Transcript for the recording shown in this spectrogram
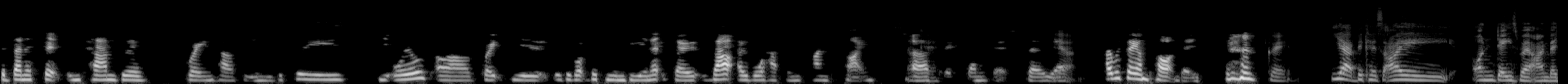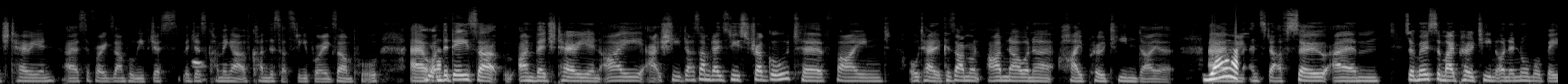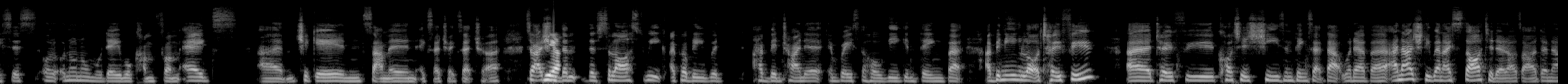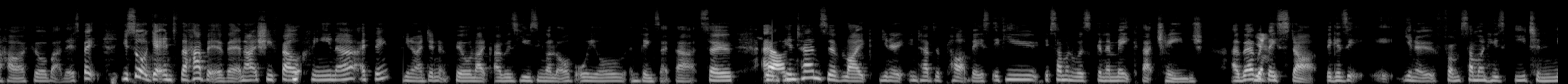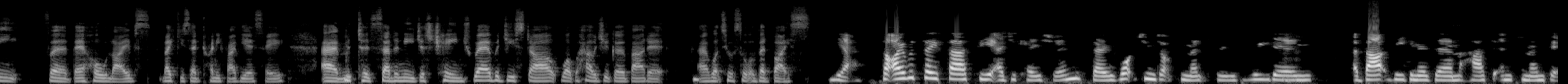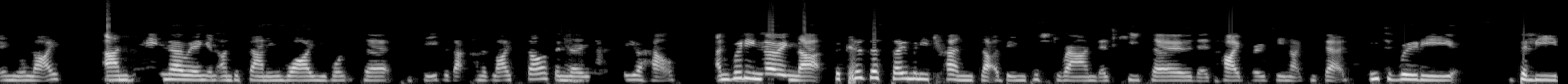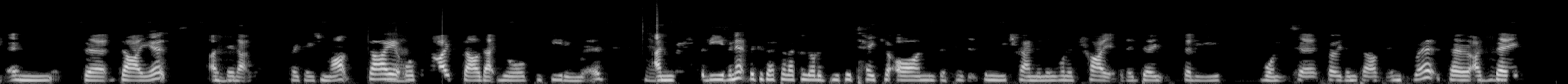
the benefits in terms of brain health, and the omega-3s, the oils are great for you. It's also got vitamin D in it, so that I will have from time to time, uh, Okay. for those benefit. So yeah, Yeah. I would say I'm plant-based. Great. Yeah, because I on days where I'm vegetarian, uh, so for example, we've just we're just coming out of Kanda Sashti, for example. Uh, Yeah. On the days that I'm vegetarian, I actually do- sometimes do struggle to find alternative because I'm on I'm now on a high protein diet yeah, um, and stuff. So um, so most of my protein on a normal basis on, on a normal day will come from eggs, um, chicken, salmon, etc., etc. So actually, Yeah. the, this last week, I probably would have been trying to embrace the whole vegan thing, but I've been eating a lot of tofu, uh, tofu, cottage cheese, and things like that, whatever. And actually, when I started it, I was like, I don't know how I feel about this, but you sort of get into the habit of it, and I actually felt cleaner. I think, you know, I didn't feel like I was using a lot of oil and things like that. So, um, Yeah. in terms of like, you know, in terms of plant based, if you if someone was going to make that change, uh, where would Yeah. they start? Because it, it, you know, from someone who's eaten meat for their whole lives, like you said, 25 years, say, um, Mm. to suddenly just change, where would you start? What, how would you go about it? Uh, what's your sort of advice? Yeah. So I would say firstly education. So watching documentaries, reading about veganism, how to implement it in your life, and really knowing and understanding why you want to proceed with that kind of lifestyle. So Yeah. knowing that for your health. And really knowing that because there's so many trends that are being pushed around, there's keto, there's high protein, like you said, you need to really believe in the diet. I say Mhm. that quotation marks, diet Yeah. or the lifestyle that you're proceeding with Yeah. and really believe in it because I feel like a lot of people take it on because it's a new trend and they want to try it, but they don't fully want to throw themselves into it. So I'd Mhm. say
